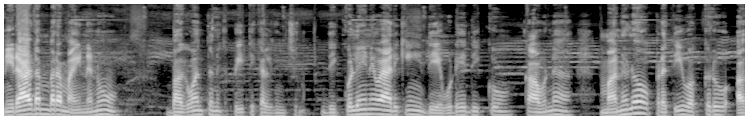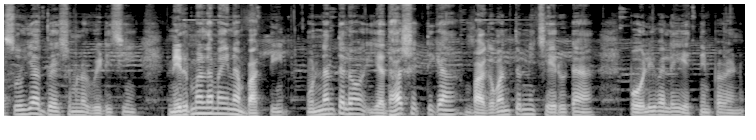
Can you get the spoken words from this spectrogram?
నిరాడంబరమైనను భగవంతునికి ప్రీతి కలిగించును. దిక్కులేని వారికి దేవుడే దిక్కు. కావున మనలో ప్రతి ఒక్కరూ అసూయ ద్వేషంలో విడిచి నిర్మలమైన భక్తి ఉన్నంతలో యథాశక్తిగా భగవంతుణ్ణి చేరుట పోలివలే యత్నింపవేను.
